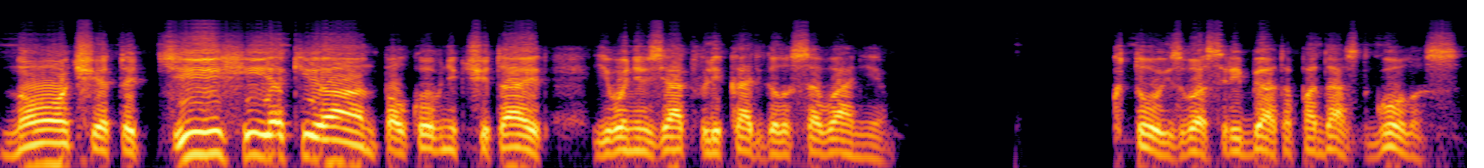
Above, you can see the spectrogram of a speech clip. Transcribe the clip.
«Ночь — это тихий океан», — полковник читает, его нельзя отвлекать голосованием. «Кто из вас, ребята, подаст голос?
